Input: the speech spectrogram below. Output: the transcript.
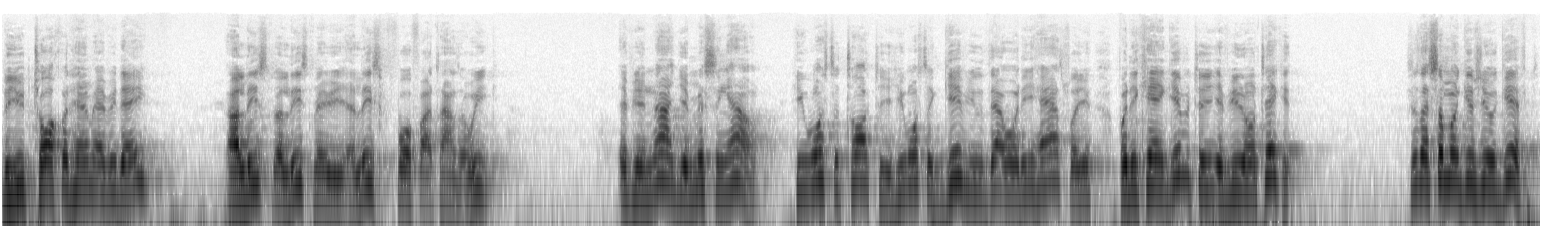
Do you talk with him every day? At least, at least maybe at least four or five times a week. If you're not, you're missing out. He wants to talk to you. He wants to give you that what he has for you, but he can't give it to you if you don't take it. Just like someone gives you a gift.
